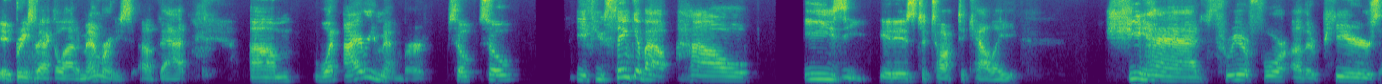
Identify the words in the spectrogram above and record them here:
it brings back a lot of memories of that. Um, what I remember so so if you think about how easy it is to talk to Kelly, she had three or four other peers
